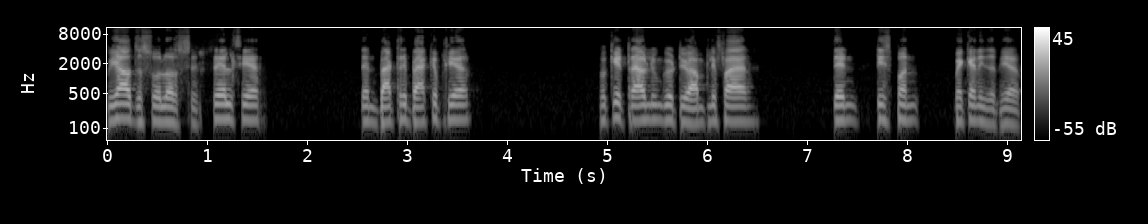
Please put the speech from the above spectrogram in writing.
We have the solar cells here then battery backup here. Okay traveling wave tube amplifier then despin mechanism here.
